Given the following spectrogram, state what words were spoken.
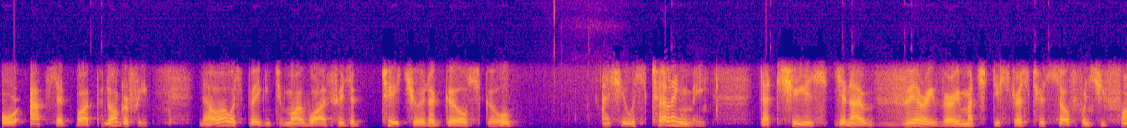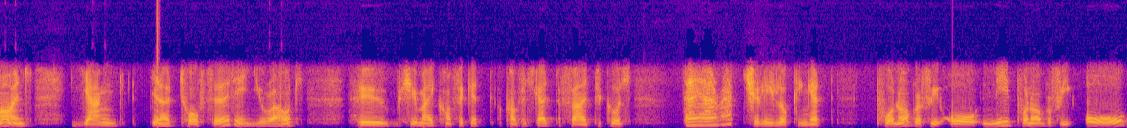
or upset by pornography. Now, I was speaking to my wife, who's a teacher at a girls' school, and she was telling me that she is, you know, very, very much distressed herself when she finds young, you know, 12, 13 year olds who she may confiscate, confiscate the phones because they are actually looking at pornography or near pornography or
